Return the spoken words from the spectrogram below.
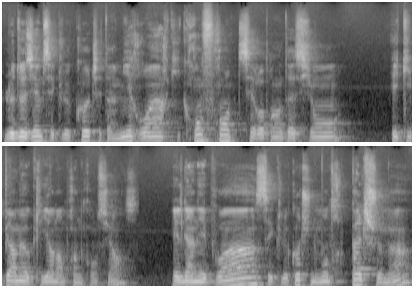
Le deuxième, c'est que le coach est un miroir qui confronte ses représentations et qui permet au client d'en prendre conscience. Et le dernier point, c'est que le coach ne montre pas le chemin,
